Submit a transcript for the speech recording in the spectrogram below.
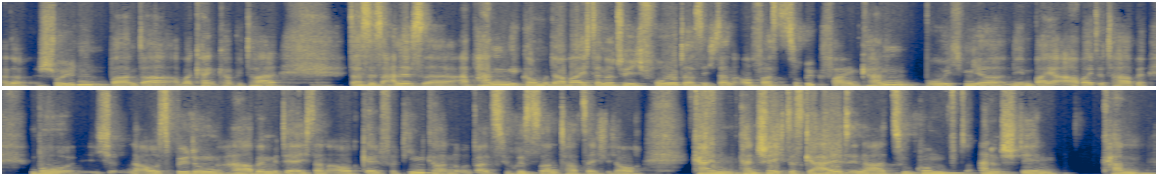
Also Schulden waren da, aber kein Kapital. Das ist alles äh, abhanden gekommen. Und da war ich dann natürlich froh, dass ich dann auf was zurückfallen kann, wo ich mir nebenbei erarbeitet habe, wo ich eine Ausbildung habe, mit der ich dann auch Geld verdienen kann und als Jurist dann tatsächlich auch kein, kein schlechtes Gehalt in naher Zukunft anstehen kann.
